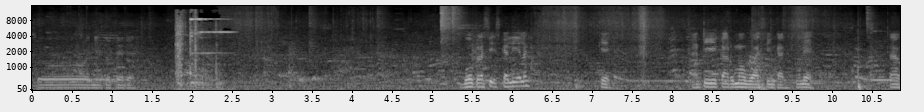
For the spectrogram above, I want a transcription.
So ni total dia. Buah plastik sekali lah. Okey. Nanti kat rumah buat asingkan. Boleh? Tahu.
